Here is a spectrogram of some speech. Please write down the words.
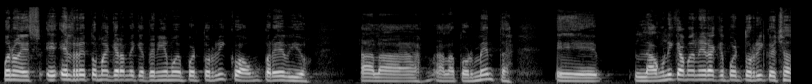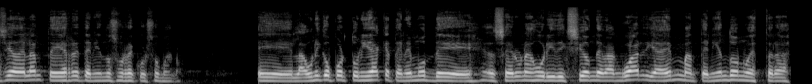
Bueno, es el reto más grande que teníamos en Puerto Rico, aún previo a la, tormenta. Eh, la única manera que Puerto Rico echa hacia adelante es reteniendo sus recursos humanos. Eh, la única oportunidad que tenemos de ser una jurisdicción de vanguardia es manteniendo nuestras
